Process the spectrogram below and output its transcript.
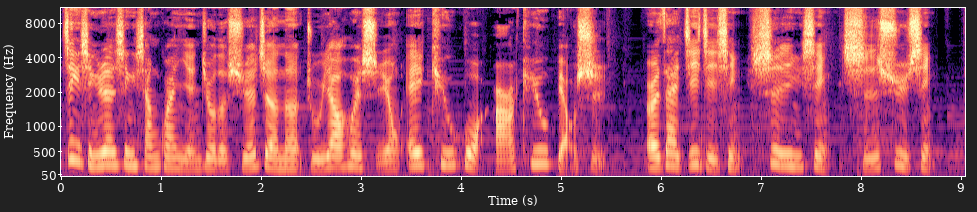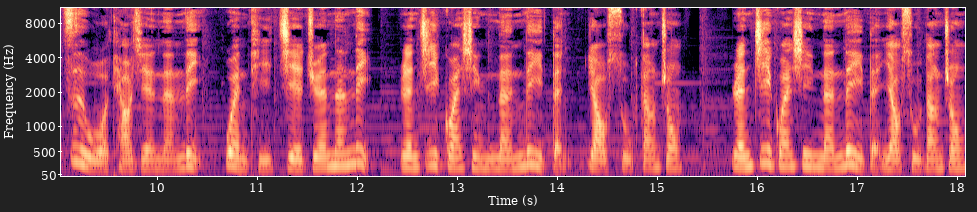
进行韧性相关研究的学者呢，主要会使用 AQ 或 RQ 表示。而在积极性、适应性、持续性、自我调节能力、问题解决能力、人际关系能力等要素当中。人际关系能力等要素当中，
